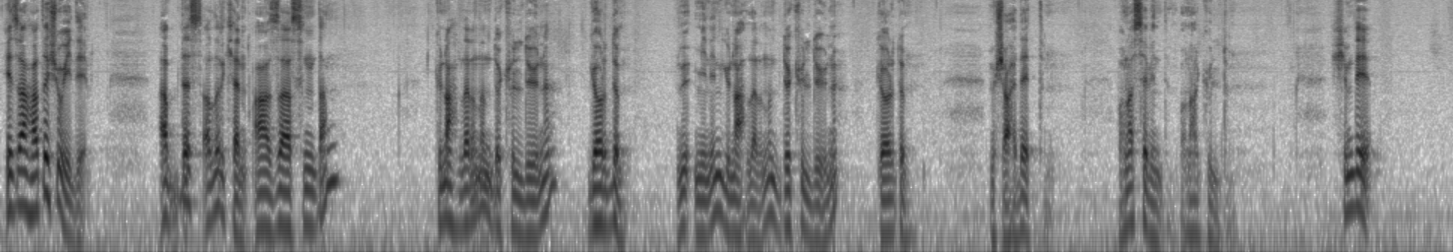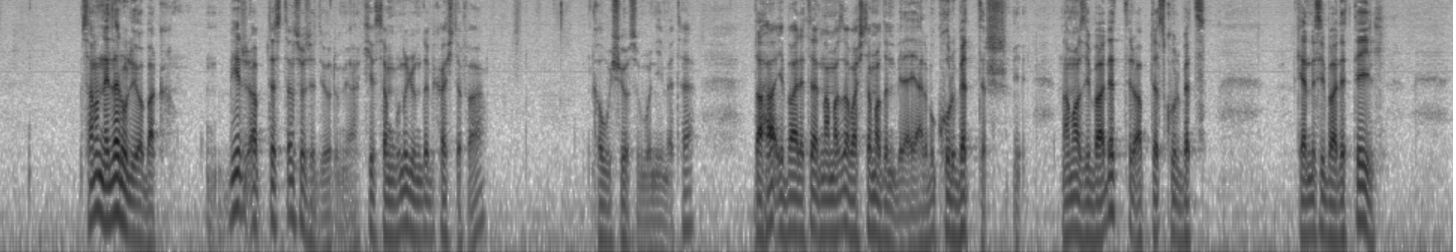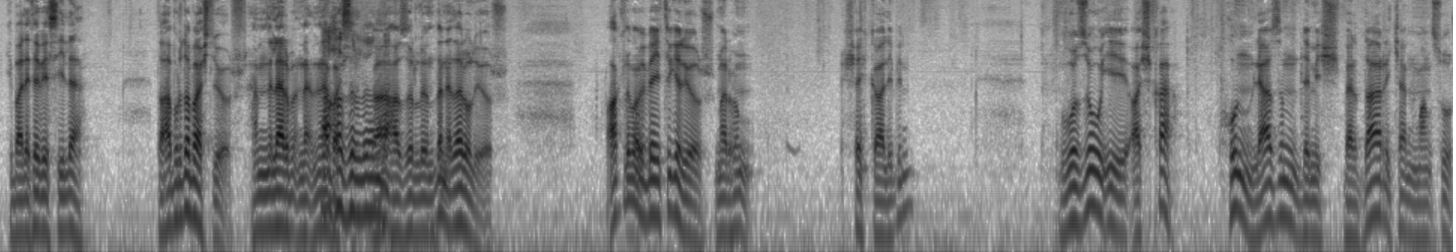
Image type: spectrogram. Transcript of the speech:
İzahatı şu idi. Abdest alırken azasından günahlarının döküldüğünü gördüm. Müminin günahlarının döküldüğünü gördüm. Müşahede ettim. Ona sevindim, ona güldüm. Şimdi sana neler oluyor bak. Bir abdestten söz ediyorum ya ki sen bunu günde birkaç defa kavuşuyorsun bu nimete. Daha ibadete, namaza başlamadın bile yani bu kurbettir. Namaz ibadettir, abdest kurbet. Kendisi ibadet değil. İbadete vesile. Daha burada başlıyor. Hem neler ne, ne daha hazırlığında. Daha hazırlığında neler oluyor. Aklıma bir beyti geliyor merhum Şeyh Galib'in. Vuzu-i aşka hun lazım demiş berdar iken Mansur.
